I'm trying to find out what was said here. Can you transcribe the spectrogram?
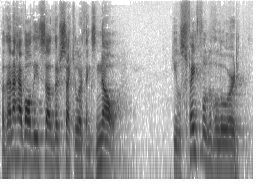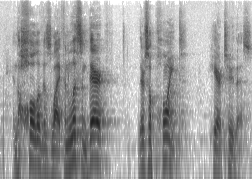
But then I have all these other secular things. No. He was faithful to the Lord in the whole of his life. And listen, there, there's a point here to this.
